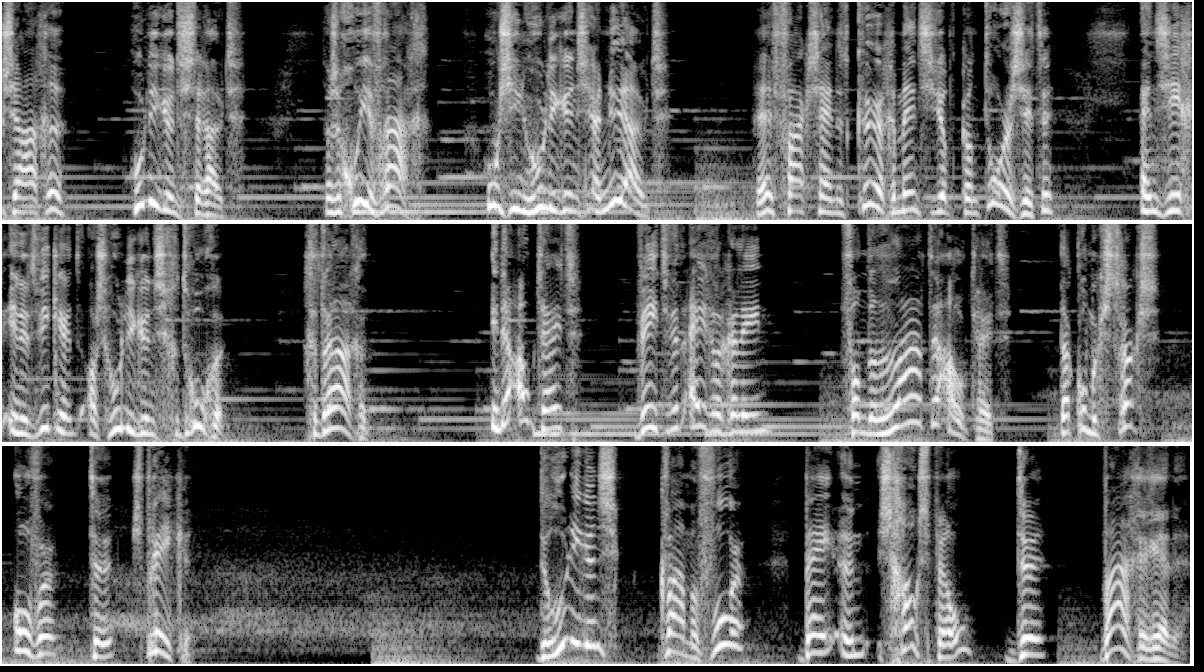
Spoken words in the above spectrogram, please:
Hoe zagen hooligans eruit? Dat is een goede vraag. Hoe zien hooligans er nu uit? Vaak zijn het keurige mensen die op kantoor zitten en zich in het weekend als hooligans gedroegen, gedragen. In de oudheid weten we het eigenlijk alleen van de late oudheid. Daar kom ik straks over te spreken. De hooligans kwamen voor bij een schouwspel, de wagenrennen.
